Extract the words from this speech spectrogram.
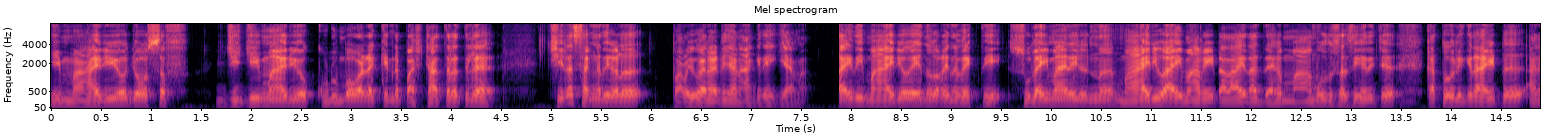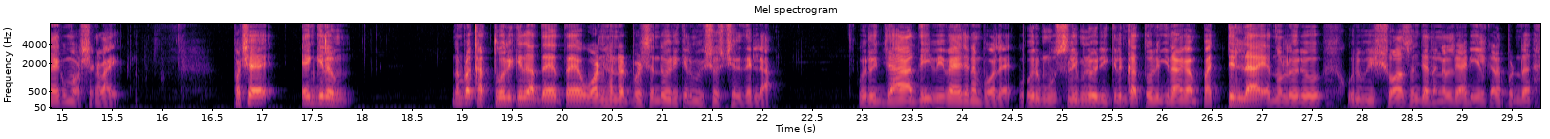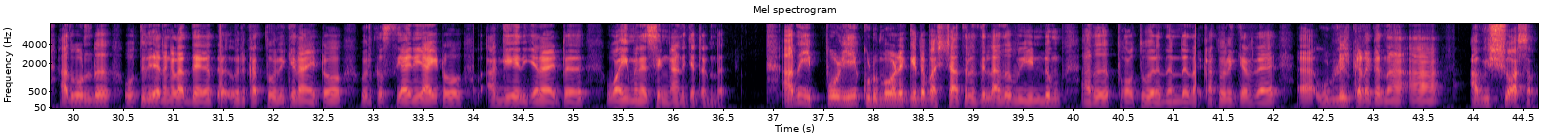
ഈ Mario Joseph Jiji Mario കുടുംബ വഴക്കിന്റെ പശ്ചാത്തലത്തിൽ ചില സംഗതികൾ പറയുവാനായിട്ട് ഞാൻ ആഗ്രഹിക്കുകയാണ്. അതായത് ഈ മാരിയോ എന്ന് പറയുന്ന വ്യക്തി സുലൈമാനിൽ നിന്ന് മാരിയോ ആയി മാറിയിട്ട് അതായത് അദ്ദേഹം മാമൂദിസ സ്വീകരിച്ച് കത്തോലിക്കനായിട്ട് അനേകം വർഷങ്ങളായി. പക്ഷേ എങ്കിലും നമ്മുടെ കത്തോലിക്കർ അദ്ദേഹത്തെ വൺ ഹൺഡ്രഡ് പെർസെന്റ് ഒരിക്കലും വിശ്വസിച്ചിരുന്നില്ല. ഒരു ജാതി വിവേചനം പോലെ ഒരു മുസ്ലിമിന് ഒരിക്കലും കത്തോലിക്കനാകാൻ പറ്റില്ല എന്നുള്ളൊരു ഒരു വിശ്വാസം ജനങ്ങളുടെ അടിയിൽ കിടപ്പുണ്ട്. അതുകൊണ്ട് ഒത്തിരി ജനങ്ങൾ അദ്ദേഹത്തെ ഒരു കത്തോലിക്കനായിട്ടോ ഒരു ക്രിസ്ത്യാനിയായിട്ടോ അംഗീകരിക്കാനായിട്ട് വൈമനസ്യം കാണിച്ചിട്ടുണ്ട്. അത് ഇപ്പോൾ ഈ കുടുംബ വഴക്കിന്റെ പശ്ചാത്തലത്തിൽ അത് വീണ്ടും അത് പുറത്തു വരുന്നുണ്ട്. കത്തോലിക്കരുടെ ഉള്ളിൽ കിടക്കുന്ന ആ അവിശ്വാസം.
